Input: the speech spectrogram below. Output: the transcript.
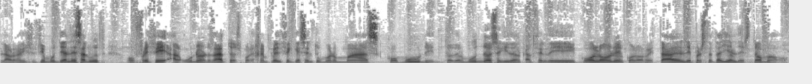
la Organización Mundial de Salud ofrece algunos datos. Por ejemplo, dicen que es el tumor más común en todo el mundo, seguido del cáncer de colon, el colorectal, el de próstata y el de estómago.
